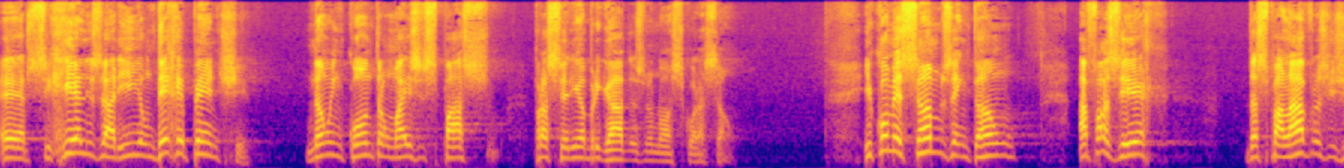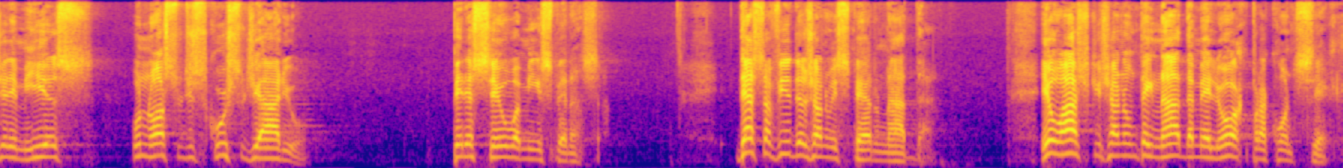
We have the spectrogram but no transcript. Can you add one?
é, se realizariam, de repente, não encontram mais espaço para serem abrigadas no nosso coração. E começamos então a fazer das palavras de Jeremias o nosso discurso diário. Pereceu a minha esperança. Dessa vida eu já não espero nada. Eu acho que já não tem nada melhor para acontecer.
